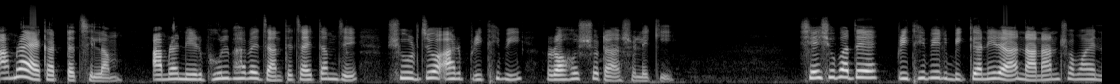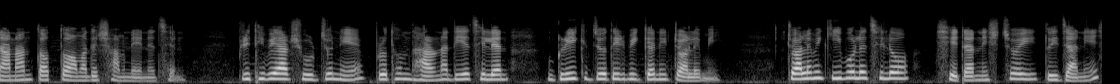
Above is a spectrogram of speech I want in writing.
আমরা একাট্টা ছিলাম। আমরা নির্ভুলভাবে জানতে চাইতাম যে সূর্য আর পৃথিবী রহস্যটা আসলে কি। সেই সুবাদে পৃথিবীর বিজ্ঞানীরা নানান সময়ে নানান তত্ত্ব আমাদের সামনে এনেছেন। পৃথিবী আর সূর্য নিয়ে প্রথম ধারণা দিয়েছিলেন গ্রিক জ্যোতির্বিজ্ঞানী টলেমি। টলেমি কি বলেছিল সেটা নিশ্চয়ই তুই জানিস?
